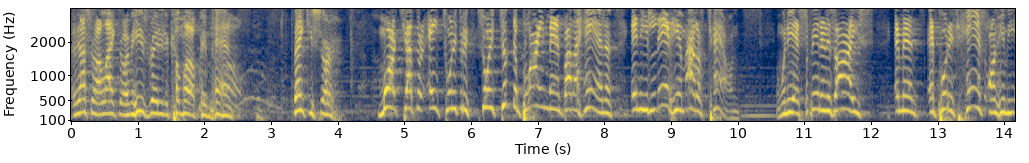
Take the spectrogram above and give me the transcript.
And That's what I like, though. I mean, he's ready to come up. Amen. Thank you, sir. Mark chapter 8, 23. So he took the blind man by the hand and he led him out of town. And when he had spit in his eyes, amen, and put his hands on him, he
